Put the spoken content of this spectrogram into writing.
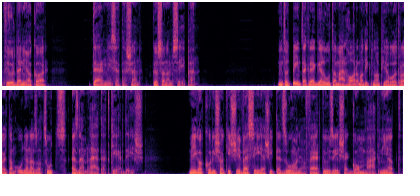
Fürdeni akar? Természetesen. Köszönöm szépen. Mint hogy péntek reggel óta már harmadik napja volt rajtam ugyanaz a cucc, ez nem lehetett kérdés. Még akkor is a kisé veszélyesített zuhanya a fertőzések, gombák miatt,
